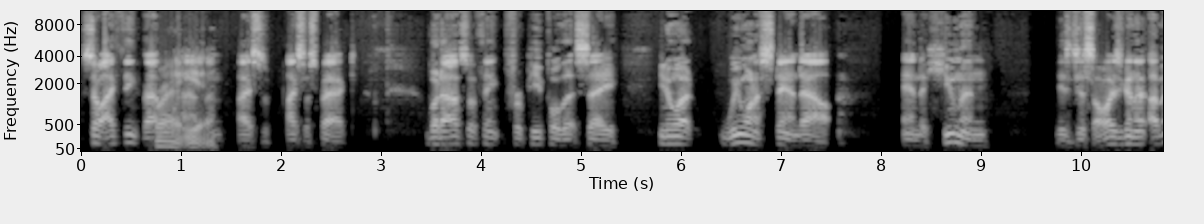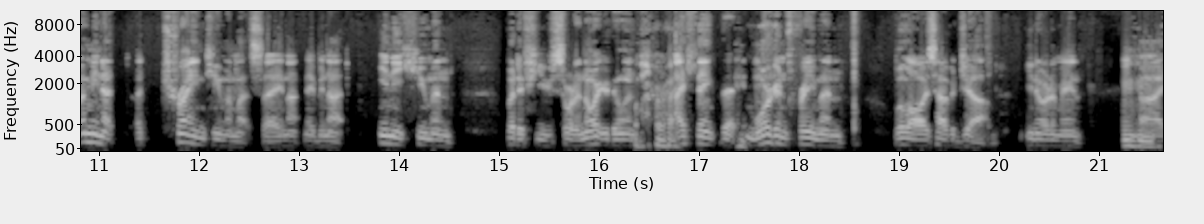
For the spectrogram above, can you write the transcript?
So I think that right, will happen. Yeah. I su- I suspect, but I also think for people that say, you know what, we want to stand out, and a human is just always going to. I mean, a, a trained human, let's say, not maybe not any human, but if you sort of know what you're doing, right. I think that Morgan Freeman will always have a job. You know what I mean? Mm-hmm. Uh,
